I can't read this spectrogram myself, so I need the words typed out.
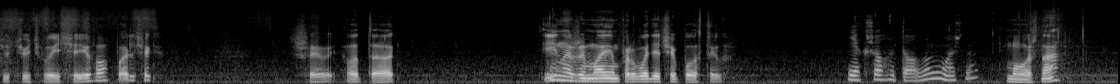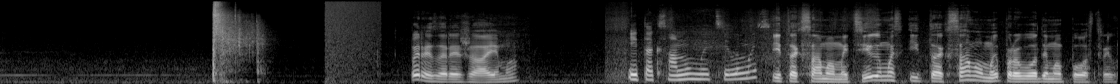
Чуть-чуть вище його пальчик. Ще отак. І Так. нажимаємо, проводячи постріл. Якщо готово, можна. Можна. Перезаряджаємо. І так само ми цілимось. І так само ми цілимось, і так само ми проводимо постріл.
